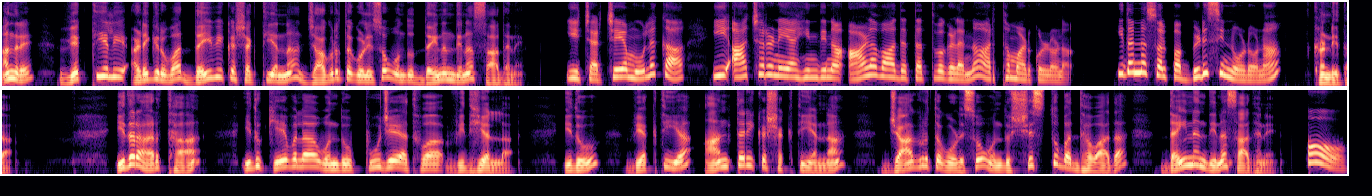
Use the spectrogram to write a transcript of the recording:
ಅಂದ್ರೆ ವ್ಯಕ್ತಿಯಲ್ಲಿ ಅಡಗಿರುವ ದೈವಿಕ ಶಕ್ತಿಯನ್ನ ಜಾಗೃತಗೊಳಿಸೋ ಒಂದು ದೈನಂದಿನ ಸಾಧನೆ. ಈ ಚರ್ಚೆಯ ಮೂಲಕ ಈ ಆಚರಣೆಯ ಹಿಂದಿನ ಆಳವಾದ ತತ್ವಗಳನ್ನು ಅರ್ಥ ಮಾಡಿಕೊಳ್ಳೋಣ. ಇದನ್ನ ಸ್ವಲ್ಪ ಬಿಡಿಸಿ ನೋಡೋಣ. ಖಂಡಿತ. ಇದರ ಅರ್ಥ ಇದು ಕೇವಲ ಒಂದು ಪೂಜೆ ಅಥವಾ ವಿಧಿಯಲ್ಲ. ಇದು ವ್ಯಕ್ತಿಯ ಆಂತರಿಕ ಶಕ್ತಿಯನ್ನ ಜಾಗೃತಗೊಳಿಸೋ ಒಂದು ಶಿಸ್ತುಬದ್ಧವಾದ ದೈನಂದಿನ ಸಾಧನೆ. ಓ!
